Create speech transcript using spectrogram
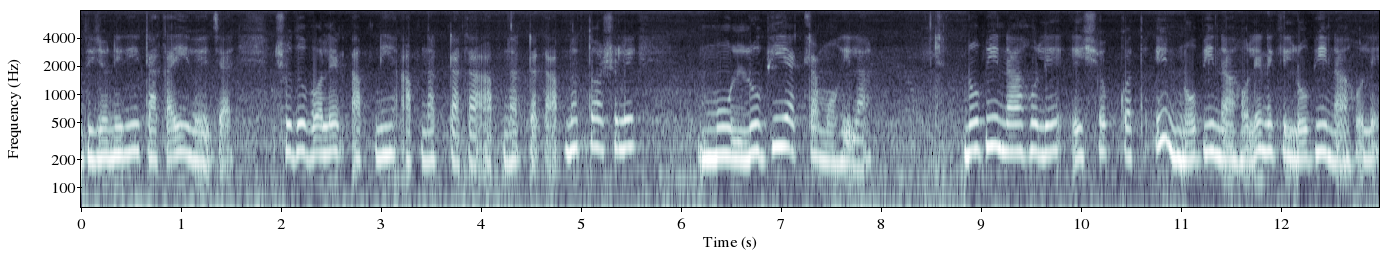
দুজনেরই টাকাই হয়ে যায়। শুধু বলেন আপনি আপনার টাকা আপনার টাকা। আপনার তো আসলে লোভী একটা মহিলা। নবী না হলে এইসব কথা, এ নবী না হলে নাকি লোভী না হলে?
